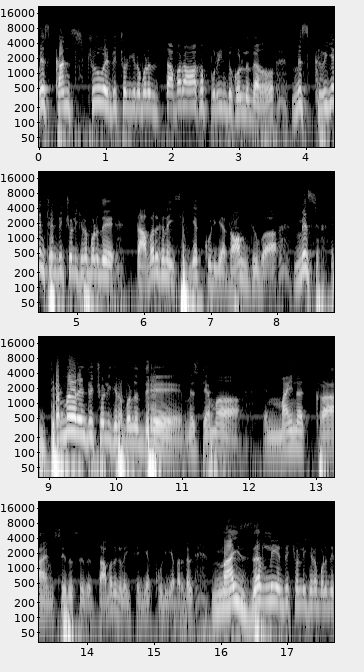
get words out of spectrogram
மிஸ் கன்ஸ்ட்ரூ என்று சொல்கிற பொழுது தவறாக புரிந்து கொள்ளுதல் மிஸ் கிரியன்ட் என்று சொல்கிற பொழுது தவறுகளை செய்யக்கூடிய ராங் டூவா மிஸ் டெமர் என்று சொல்கிற பொழுது மிஸ் டெமர் மைனர் கிரைம் சிறு சிறு தவறுகளை செய்யக்கூடியவர்கள் மைசர்லி என்று சொல்லுகிற பொழுது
